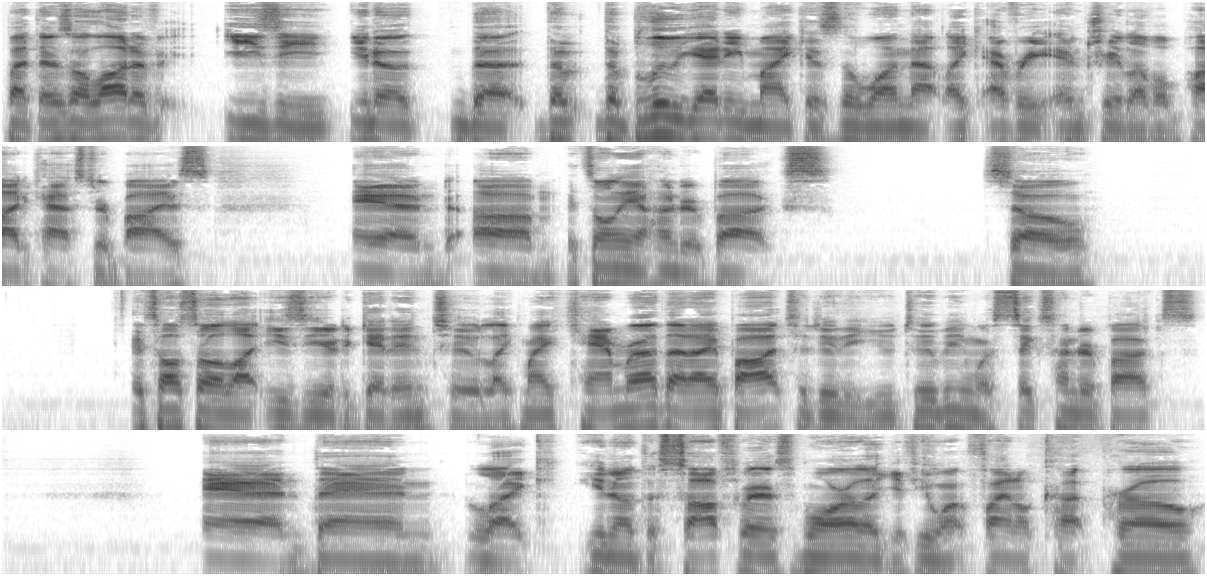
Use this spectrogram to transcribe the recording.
but there's a lot of easy you know the the the blue yeti mic is the one that like every entry level podcaster buys and um it's only a hundred bucks so it's also a lot easier to get into like my camera that i bought to do the youtubing was 600 bucks and then like you know the software is more like if you want final cut pro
